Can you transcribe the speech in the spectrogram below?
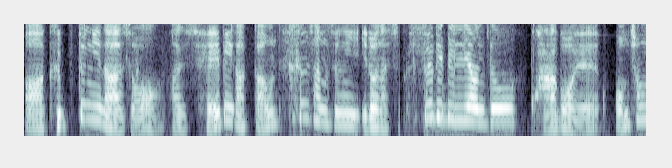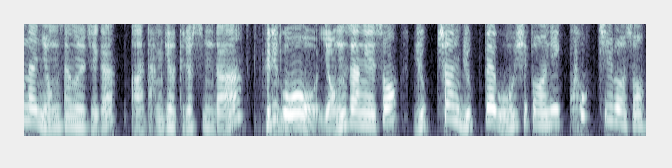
어, 급등이 나와서 한 3배 가까운 큰 상승이 일어났습니다. 3빌리언도 과거에 엄청난 영상을 제가 아, 남겨드렸습니다. 그리고 영상에서 6,650원이 콕 집어서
